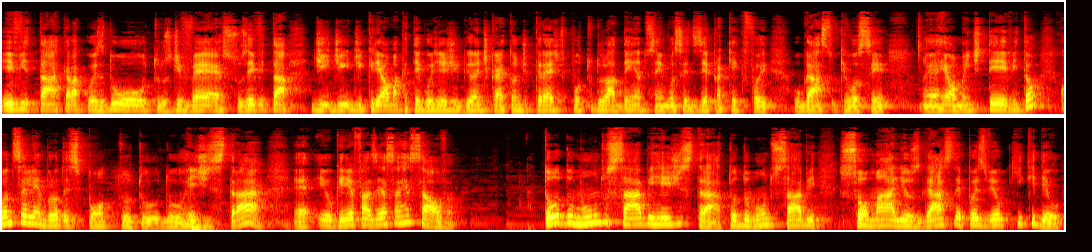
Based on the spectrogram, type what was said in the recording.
evitar aquela coisa do outros, diversos, evitar de, de, de criar uma categoria gigante, cartão de crédito, pôr tudo lá dentro, sem você dizer para que, que foi o gasto que você é, realmente teve. Então, quando você lembrou desse ponto do, do registrar, é, eu queria fazer essa ressalva todo mundo sabe registrar, todo mundo sabe somar ali os gastos depois ver o que, que deu.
